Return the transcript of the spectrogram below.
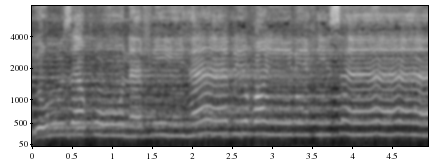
يرزقون فيها بغير حساب.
